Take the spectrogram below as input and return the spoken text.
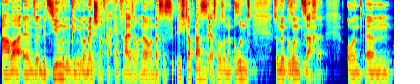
Aber ähm, so in Beziehungen und gegenüber Menschen auf gar keinen Fall so, ne? Und das ist, ich glaube, das ist erstmal so eine Grund, so eine Grundsache. Und ähm,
